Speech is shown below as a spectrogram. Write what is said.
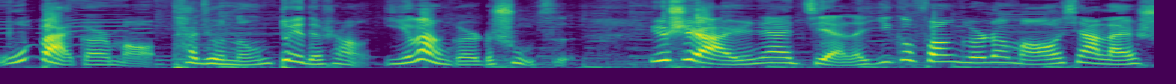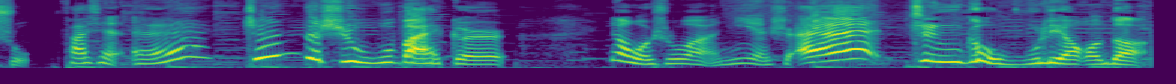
五百根毛，它就能对得上一万根的数字。于是啊，人家剪了一个方格的毛下来数，发现哎，真的是五百根。要我说啊，你也是哎，真够无聊的。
